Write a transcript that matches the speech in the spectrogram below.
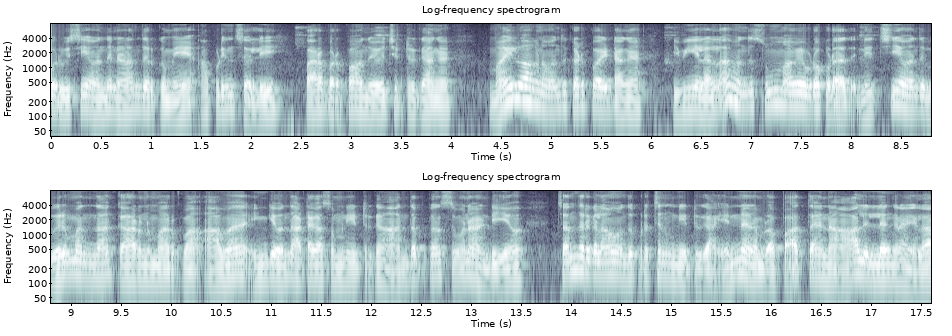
ஒரு விஷயம் வந்து நடந்திருக்குமே அப்படின்னு சொல்லி பரபரப்பாக வந்து யோசிச்சுட்ருக்காங்க. மயில் வாகனம் வந்து கடுப்பாயிட்டாங்க. இவங்களெல்லாம் வந்து சும்மாவே விடக்கூடாது. நிச்சயம் வந்து விரும்பன் தான் காரணமாக இருப்பான். அவன் இங்கே வந்து அட்டகாசம் பண்ணிகிட்டு இருக்கான் அந்த பக்கம் சிவனாண்டியும் சந்திரகலாவும் வந்து பிரச்சனை பண்ணிகிட்டு இருக்கான் என்ன நம்மளை பார்த்தா என்ன ஆள் இல்லைங்கிறாங்களா?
